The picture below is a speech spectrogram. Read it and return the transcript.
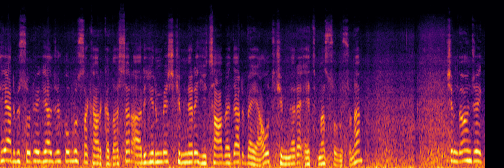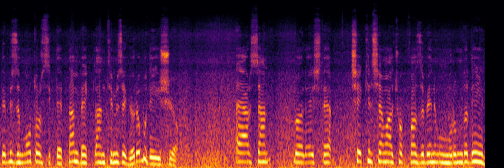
Diğer bir soruya gelecek olursak arkadaşlar R25 kimlere hitap eder veyahut kimlere etmez sorusuna. Şimdi öncelikle bizim motosikletten beklentimize göre bu değişiyor. Eğer sen Böyle işte şekil şemal çok fazla benim umurumda değil.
